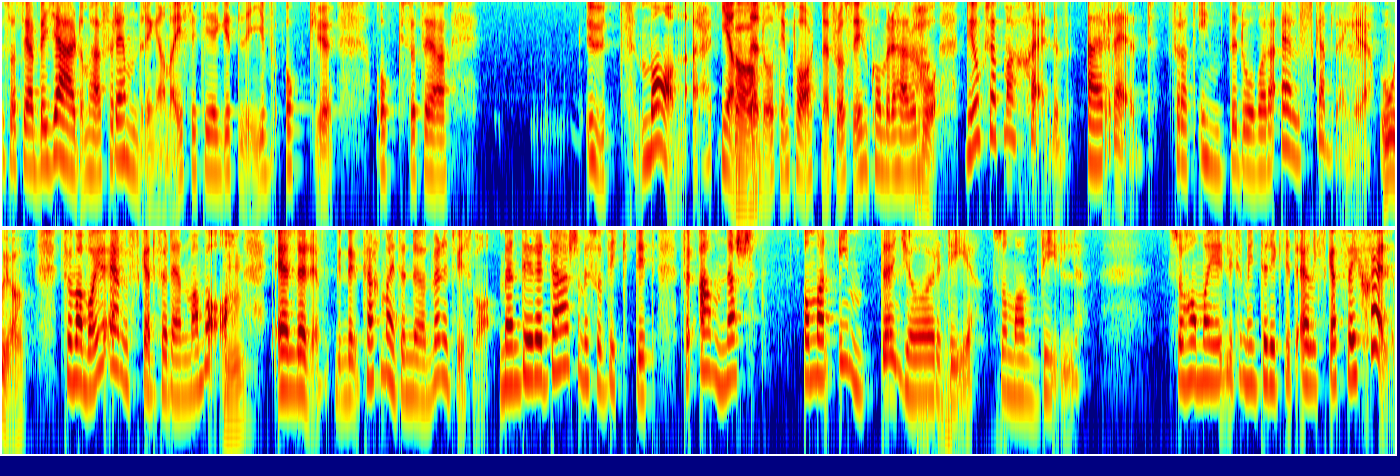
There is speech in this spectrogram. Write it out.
så att säga begär de här förändringarna i sitt eget liv och, och så att säga utmanar egentligen Ja. då sin partner för att se hur kommer det här att gå. Det är också att man själv är rädd för att inte då vara älskad längre. Oh ja, För man var ju älskad för den man var. Mm. Eller det kanske man inte nödvändigtvis var. Men det är det där som är så viktigt. För annars, om man inte gör det som man vill, så har man ju liksom inte riktigt älskat sig själv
